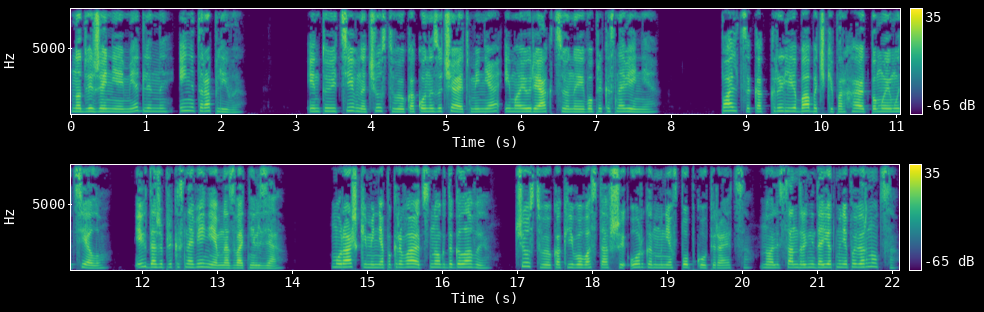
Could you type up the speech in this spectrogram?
но движения медленны и неторопливы. Интуитивно чувствую, как он изучает меня и мою реакцию на его прикосновение. Пальцы, как крылья бабочки, порхают по моему телу. Их даже прикосновением назвать нельзя. Мурашки меня покрывают с ног до головы. Чувствую, как его восставший орган мне в попку упирается, но Александра не дает мне повернуться.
